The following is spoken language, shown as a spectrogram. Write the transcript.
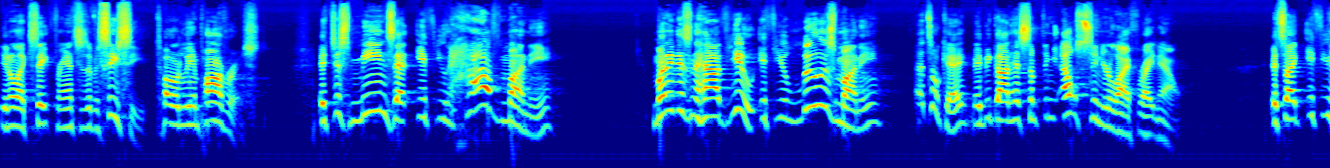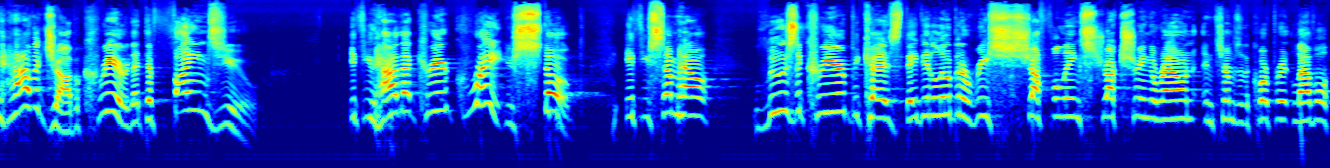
you know, like St. Francis of Assisi, totally impoverished. It just means that if you have money, money doesn't have you. If you lose money, that's okay. Maybe God has something else in your life right now. It's like if you have a job, a career that defines you, if you have that career, great, you're stoked if you somehow lose a career because they did a little bit of reshuffling, structuring around in terms of the corporate level,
